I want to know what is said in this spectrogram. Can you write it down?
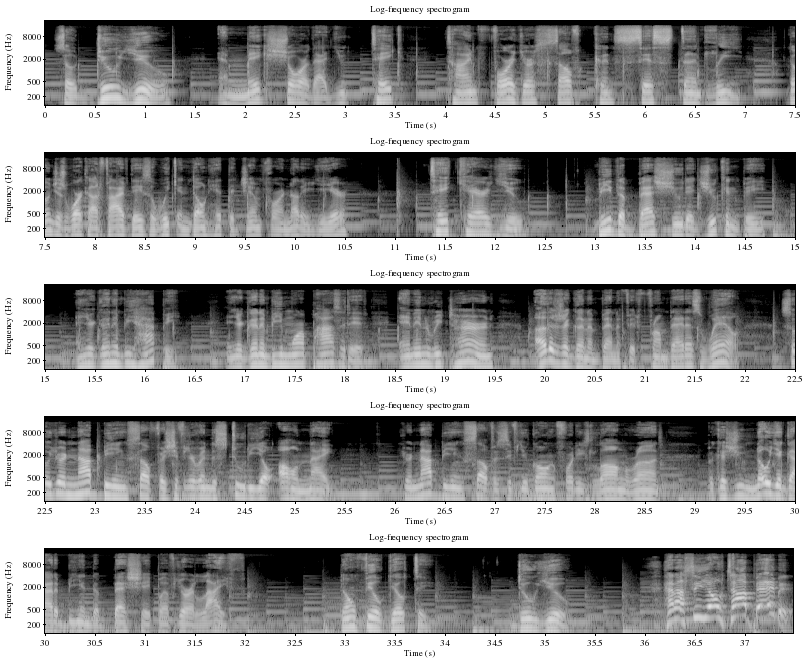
So do you and make sure that you take time for yourself consistently. Don't just work out five days a week and don't hit the gym for another year. Take care you. Be the best you that you can be, and you're gonna be happy. And you're gonna be more positive. And in return, others are gonna benefit from that as well. So you're not being selfish if you're in the studio all night. You're not being selfish if you're going for these long runs because you know you gotta be in the best shape of your life. Don't feel guilty. Do you. And I'll see you on top, baby.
